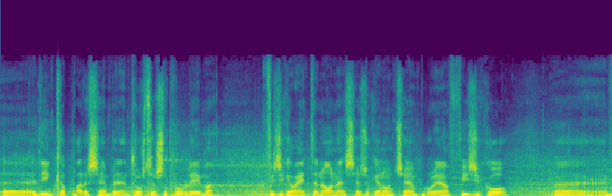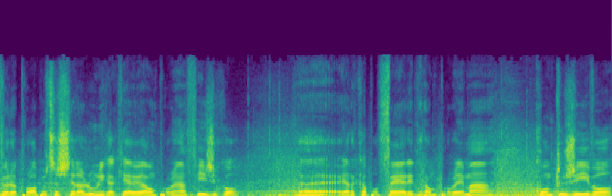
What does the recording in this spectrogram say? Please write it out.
eh, di incappare sempre dentro lo stesso problema. Fisicamente no, nel senso che non c'è un problema fisico eh, vero e proprio, stasera l'unica che aveva un problema fisico eh, era Capoferri, era un problema contusivo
